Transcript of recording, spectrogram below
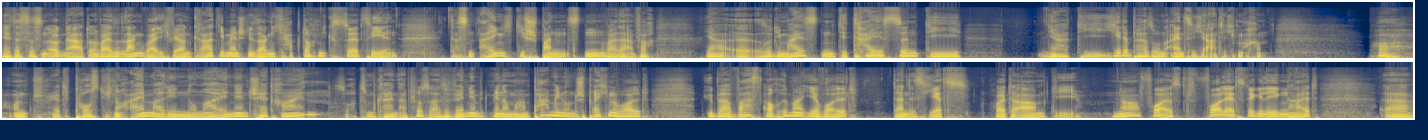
ja, dass das in irgendeiner Art und Weise langweilig wäre. Und gerade die Menschen, die sagen, ich habe doch nichts zu erzählen, das sind eigentlich die spannendsten, weil da einfach ja äh, so die meisten Details sind, die ja, die jede Person einzigartig machen. Oh, und jetzt poste ich noch einmal die Nummer in den Chat rein, so zum kleinen Abschluss. Also wenn ihr mit mir noch mal ein paar Minuten sprechen wollt, über was auch immer ihr wollt, dann ist jetzt heute Abend die na, vorerst vorletzte Gelegenheit, äh,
